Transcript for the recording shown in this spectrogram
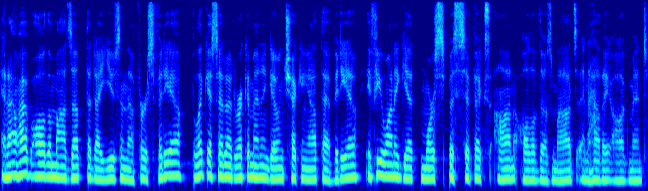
And I'll have all the mods up that I used in that first video, but like I said, I'd recommend going checking out that video if you want to get more specifics on all of those mods and how they augment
